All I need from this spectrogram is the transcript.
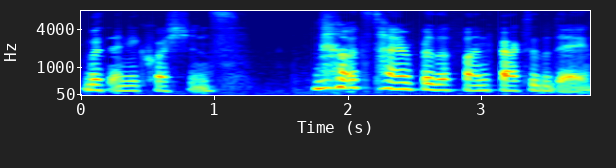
with any questions. Now it's time for the fun fact of the day.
